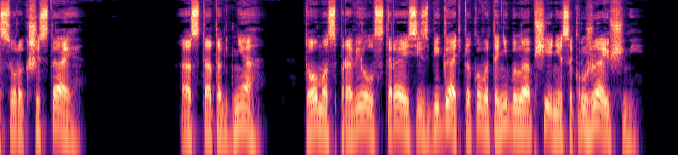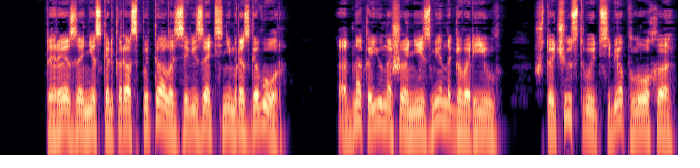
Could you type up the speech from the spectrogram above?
46. Остаток дня Томас провел, стараясь избегать какого-то ни было общения с окружающими. Тереза несколько раз пыталась завязать с ним разговор, однако юноша неизменно говорил, что чувствует себя плохо,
